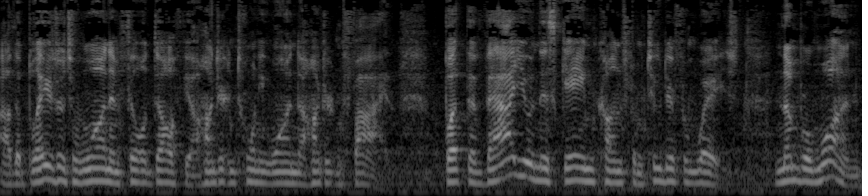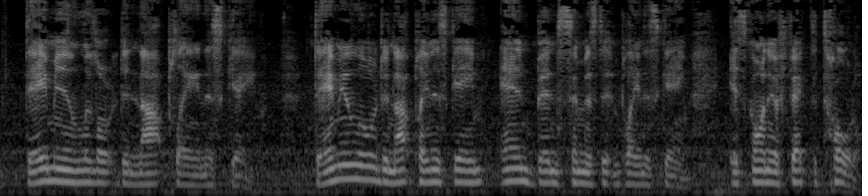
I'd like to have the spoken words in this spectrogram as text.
uh, the Blazers won in Philadelphia 121 to 105. But the value in this game comes from two different ways. Number one, Damian Lillard did not play in this game. Damian Lillard did not play in this game, and Ben Simmons didn't play in this game. It's going to affect the total.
